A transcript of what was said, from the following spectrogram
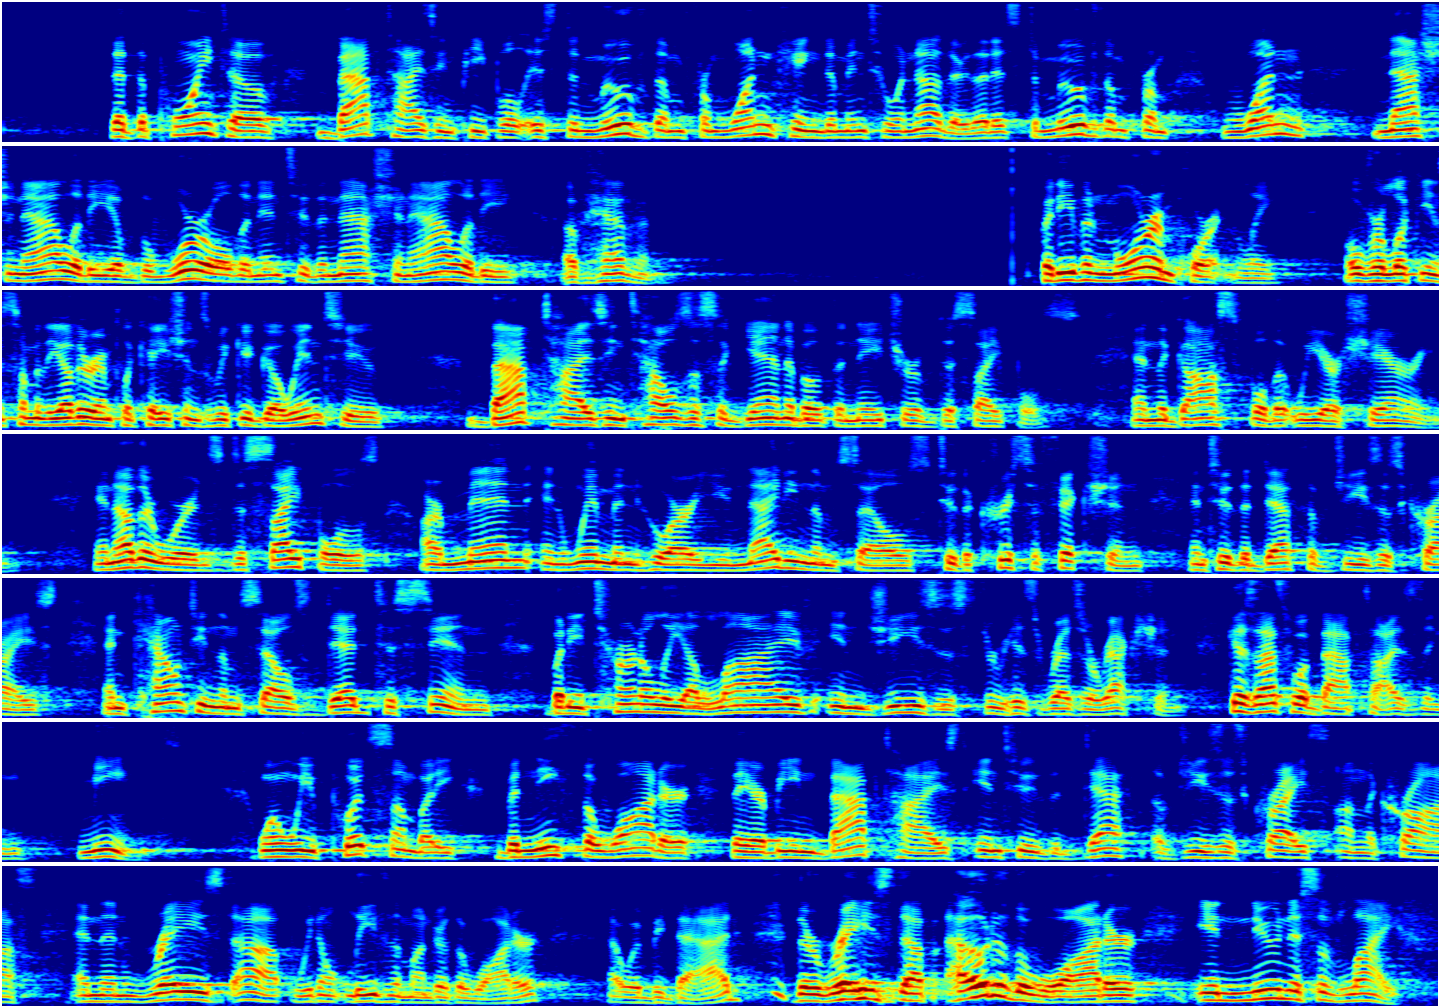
That the point of baptizing people is to move them from one kingdom into another. That it's to move them from one nationality of the world and into the nationality of heaven. But even more importantly, overlooking some of the other implications we could go into, baptizing tells us again about the nature of disciples and the gospel that we are sharing. In other words, disciples are men and women who are uniting themselves to the crucifixion and to the death of Jesus Christ and counting themselves dead to sin, but eternally alive in Jesus through his resurrection. Because that's what baptizing means. When we put somebody beneath the water, they are being baptized into the death of Jesus Christ on the cross and then raised up. We don't leave them under the water. That would be bad. They're raised up out of the water in newness of life.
